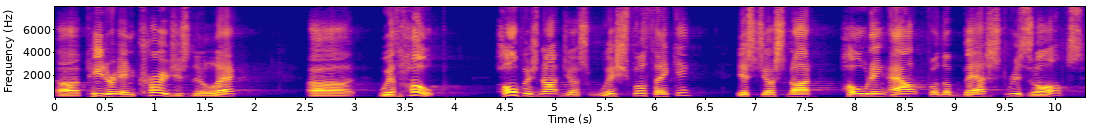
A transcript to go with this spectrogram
uh, Peter encourages the elect uh, with hope. Hope is not just wishful thinking, it's just not holding out for the best results.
